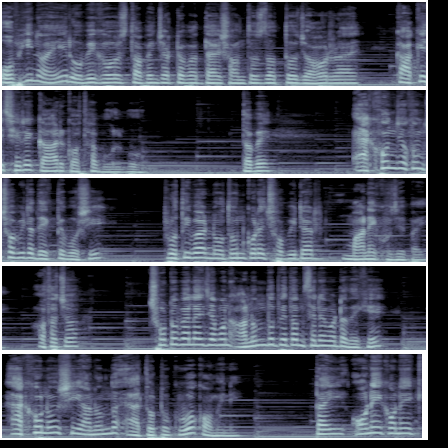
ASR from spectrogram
অভিনয়ে রবি ঘোষ, তপেন চট্টোপাধ্যায়, সন্তোষ দত্ত জহর রায়, কাকে ছেড়ে কার কথা বলব? তবে এখন যখন ছবিটা দেখতে বসি, প্রতিবার নতুন করে ছবিটার মানে খুঁজে পাই। অথচ ছোটবেলায় যেমন আনন্দ পেতাম সিনেমাটা দেখে, এখনও সেই আনন্দ এতটুকুও কমেনি। তাই অনেক অনেক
